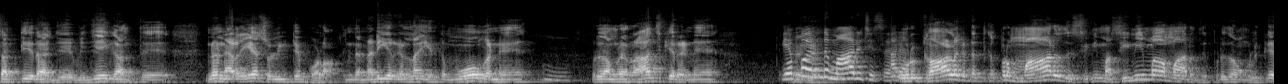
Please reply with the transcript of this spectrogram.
சத்யராஜ் விஜயகாந்த் இன்னும் நிறைய சொல்லிக்கிட்டே போகலாம் இந்த நடிகர்கள்லாம் இருக்க மோகன் புரியுதா அவங்கள ராஜ்கிரண் எப்போ இருந்து மாறுச்சு சார் ஒரு காலகட்டத்துக்கு அப்புறம் மாறுது சினிமா. சினிமா மாறுது. புரியுதா உங்களுக்கு?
